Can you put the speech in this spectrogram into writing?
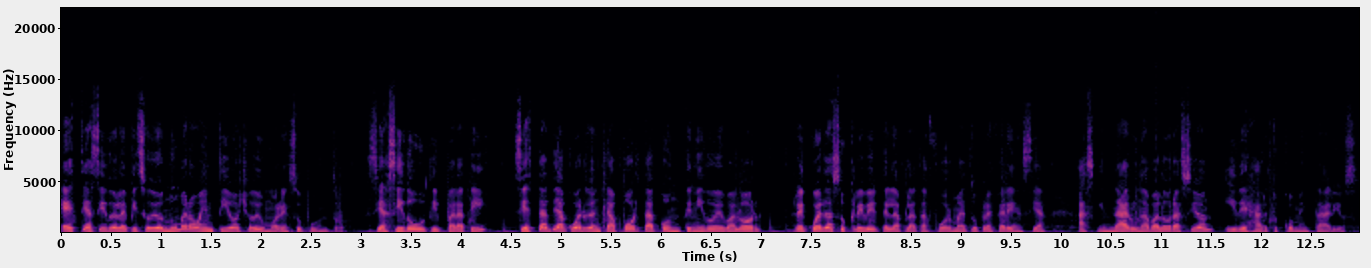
Este ha sido el episodio número 28 de Humor en su punto. Si ha sido útil para ti, si estás de acuerdo en que aporta contenido de valor, Recuerda suscribirte en la plataforma de tu preferencia, asignar una valoración y dejar tus comentarios.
